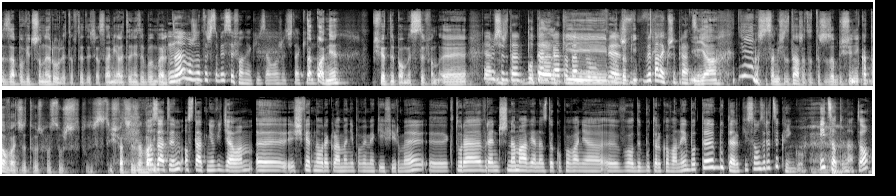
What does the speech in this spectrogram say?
zapowietrzone rury, to wtedy czasami, ale to nie te bąbelki. No, można też sobie syfon jakiś założyć taki. Dokładnie. Świetny pomysł, syfon. E, Ja myślę, że ta butelka to tam był, wiesz, butelki- wypadek przy pracy. Ja, nie no, czasami się zdarza, to też, żeby się nie katować, że to już po prostu już świat się zawali. Poza tym ostatnio widziałam y, świetną reklamę, nie powiem jakiej firmy, y, która wręcz namawia nas do kupowania wody butelkowanej, bo te butelki są z recyklingu. I co ty na to?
